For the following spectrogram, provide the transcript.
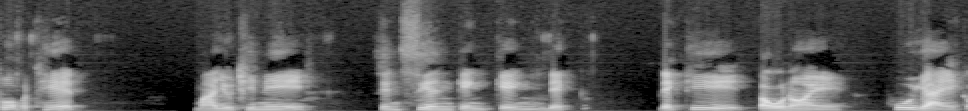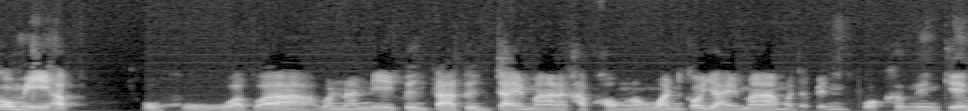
ทั่วประเทศมาอยู่ที่นี่เซียนเซียนเก่งๆ เด็กเด็กที่โตหน่อยผู้ใหญ่ก็มีครับ โอ้โหแบบว่าวันนั้นนี่ตื่นตาตื่นใจมากนะครับ ของรางวัลก็ใหญ่มาก มันจะเป็นพวกเครื่องเล่นเกม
